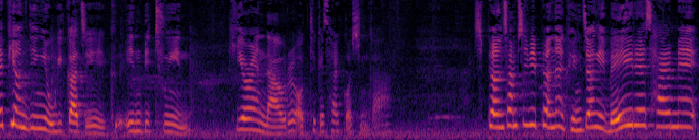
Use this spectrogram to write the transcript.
해피엔딩이 오기까지 그 in between here and now를 어떻게 살 것인가. 시편 32편은 굉장히 매일의 삶에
